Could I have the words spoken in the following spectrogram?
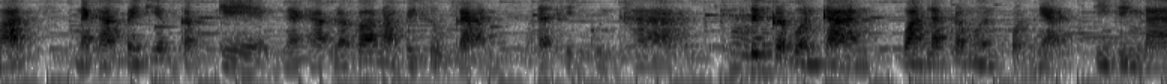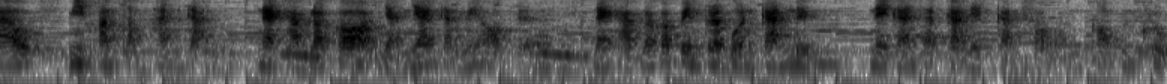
วัดนะครับ ไปเทียบกับเกณฑ์นะครับ แล้วก็นำไปสู่การตัดสินคุณค่าค่ะซึ่งกระบวนการวัดและประเมินผลเนี่ยจริง ๆ แล้วมีความสัมพันธ์กันนะครับอืมแล้วก็อย่างแยกกันไม่ออกเลยอืมนะครับ แล้วก็เป็นกระบวนการหนึ่ง ในการจัดการเรียนการสอนของคุณครู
